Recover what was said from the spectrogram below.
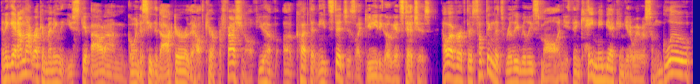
And again, I'm not recommending that you skip out on going to see the doctor or the healthcare professional. If you have a cut that needs stitches, like you need to go get stitches. However, if there's something that's really, really small and you think, hey, maybe I can get away with some glue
